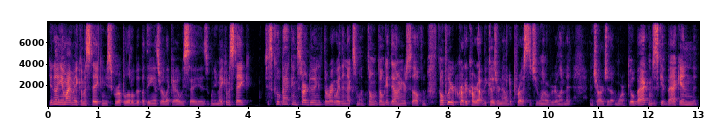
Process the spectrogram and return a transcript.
You know, you might make a mistake and you screw up a little bit, but the answer, like I always say, is when you make a mistake, just go back and start doing it the right way the next month. Don't don't get down on yourself and don't pull your credit card out because you're now depressed that you went over your limit and charge it up more. Go back and just get back in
